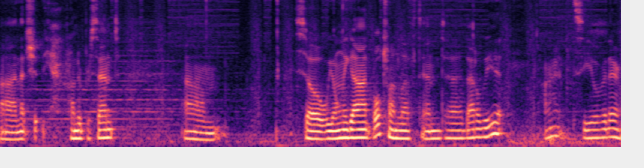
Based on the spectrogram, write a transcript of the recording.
uh, and that should yeah, 100%. Um, so we only got Voltron left, and uh, that'll be it. All right, see you over there.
